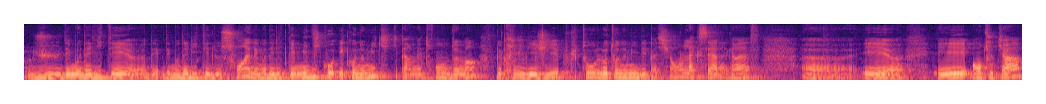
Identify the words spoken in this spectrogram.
des, modalités, euh, des, modalités de soins et des modalités médico-économiques qui permettront demain de privilégier plutôt l'autonomie des patients, l'accès à la greffe, euh, et, en tout cas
